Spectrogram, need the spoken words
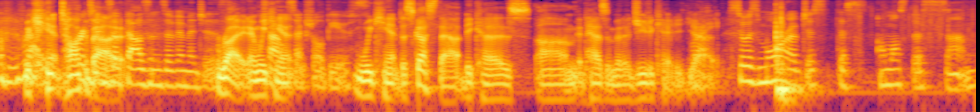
we Right. can't talk for about tens it. of thousands of images. Right, and we can't sexual abuse. We can't discuss that because um, it hasn't been adjudicated yet. Right. So it was more of just this, almost this um,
